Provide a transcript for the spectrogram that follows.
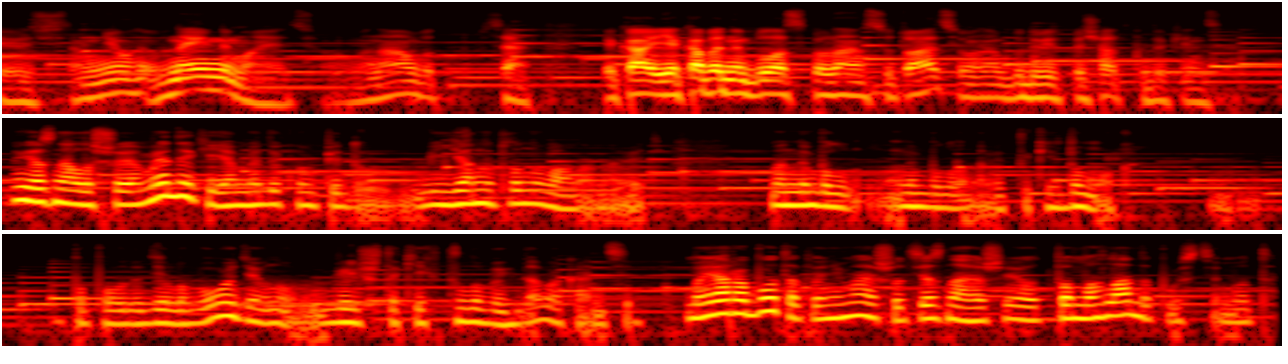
чи, там в неї немає цього. Вона от все. Яка, яка би не була складна ситуація, вона буде від початку до кінця. Ну, я знала, що я медик, і я медиком піду. Я не планувала навіть. У мене не було, не було навіть таких думок по поводу діловодів, ну, більш таких тилових да, вакансій. Моя робота, розумієш, от я знаю, що я от помогла, допустимо, от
